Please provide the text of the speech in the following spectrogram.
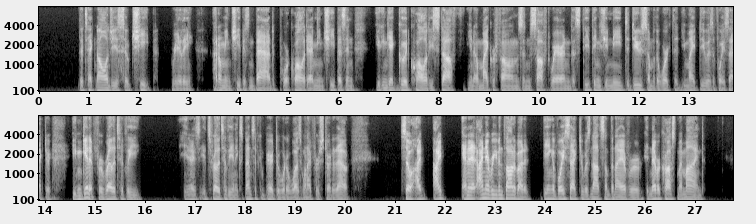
the technology is so cheap. Really, I don't mean cheap isn't bad, poor quality. I mean cheap as in you can get good quality stuff. You know, microphones and software and the, things you need to do some of the work that you might do as a voice actor. You can get it for relatively you know, it's, it's relatively inexpensive compared to what it was when I first started out. So I, I, and it, I never even thought about it. Being a voice actor was not something I ever, it never crossed my mind.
